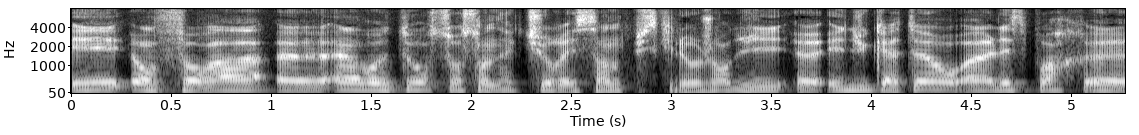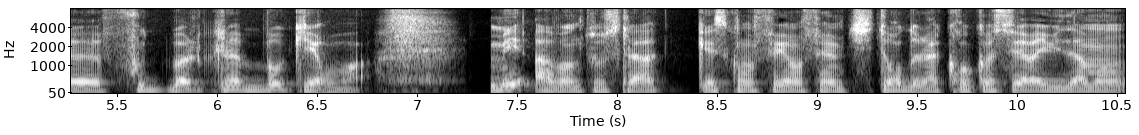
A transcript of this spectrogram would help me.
Et on fera euh, un retour sur son actu récente, puisqu'il est aujourd'hui euh, éducateur à l'Espoir euh, Football Club Beauquerrois. Mais avant tout cela, qu'est-ce qu'on fait? On fait un petit tour de la crocosphère, évidemment,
